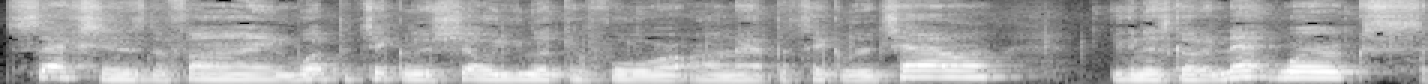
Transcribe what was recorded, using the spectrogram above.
sections to find what particular show you're looking for on that particular channel. You can just go to networks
